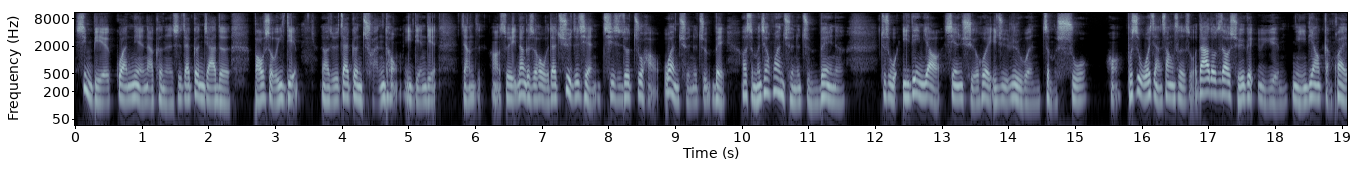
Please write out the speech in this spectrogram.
性别观念，那可能是在更加的保守一点，然后就是在更传统一点点这样子啊。所以那个时候我在去之前，其实就做好万全的准备啊。什么叫万全的准备呢？就是我一定要先学会一句日文怎么说。哦，不是我想上厕所，大家都知道学一个语言，你一定要赶快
